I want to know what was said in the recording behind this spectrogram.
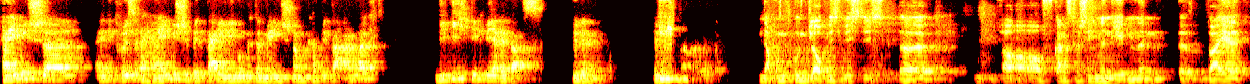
heimischer, eine größere heimische Beteiligung der Menschen am Kapitalmarkt? Wie wichtig wäre das für den, für den Standort? Un unglaublich wichtig. Äh, auf ganz verschiedenen Ebenen, äh, weil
